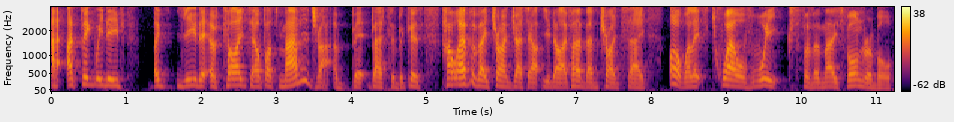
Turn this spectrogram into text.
I, I think we need a unit of time to help us manage that a bit better because however they try and dress it up, you know, I've heard them try to say, oh, well, it's 12 weeks for the most vulnerable,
